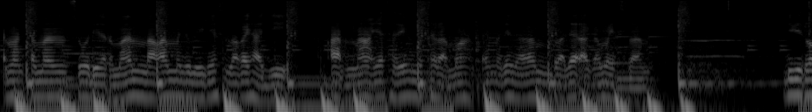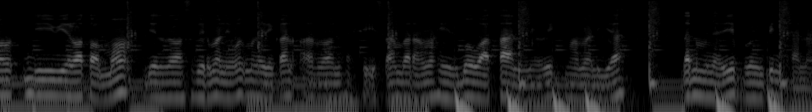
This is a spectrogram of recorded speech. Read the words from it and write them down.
Teman-teman Sudirman bahkan menjulukinya sebagai haji karena ia sering berceramah dan rajin dalam belajar agama Islam di, Wiro, di Wirotomo, Jenderal Sudirman ikut mendirikan organisasi Islam bernama Hizbul Watan milik Muhammadiyah dan menjadi pemimpin sana.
